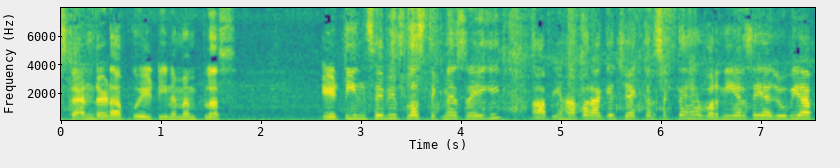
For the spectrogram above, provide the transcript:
स्टैंडर्ड आपको 18 एम mm प्लस 18 से भी प्लस थिकनेस रहेगी। आप यहाँ पर आके चेक कर सकते हैं वर्नियर से या जो भी आप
